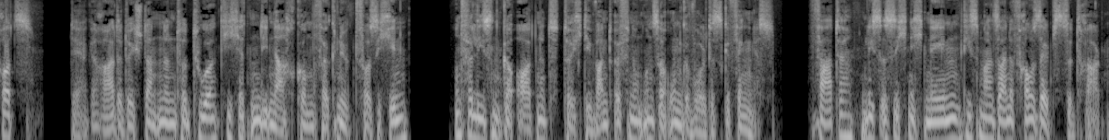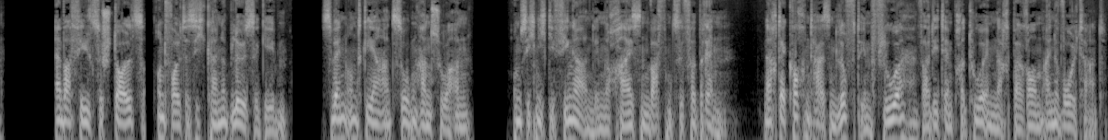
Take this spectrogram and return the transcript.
Trotz der gerade durchstandenen Tortur kicherten die Nachkommen vergnügt vor sich hin und verließen geordnet durch die Wandöffnung unser ungewohntes Gefängnis. Vater ließ es sich nicht nehmen, diesmal seine Frau selbst zu tragen. Er war viel zu stolz und wollte sich keine Blöße geben. Sven und Gerhard zogen Handschuhe an, um sich nicht die Finger an den noch heißen Waffen zu verbrennen. Nach der kochend heißen Luft im Flur war die Temperatur im Nachbarraum eine Wohltat.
